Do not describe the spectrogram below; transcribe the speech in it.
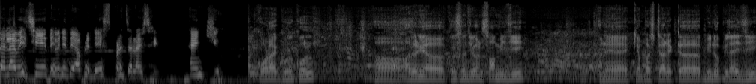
ચલાવીએ છીએ, તેવી રીતે આપણે દેશ પણ ચલાવી શકીએ. થેન્ક યુ કોડાય ગુરુકુલ આદરણીય કૃષ્ણજીવન સ્વામીજી અને કેમ્પસ ડાયરેક્ટર બીનુ પિલાઈજી.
